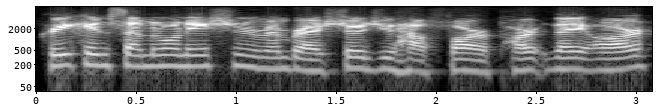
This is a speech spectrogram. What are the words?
Creek and Seminole Nation, remember I showed you how far apart they are?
